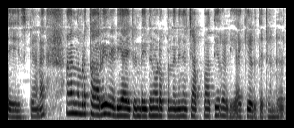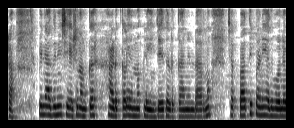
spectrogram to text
ടേസ്റ്റാണ് അങ്ങനെ നമ്മുടെ കറി റെഡി ആയിട്ടുണ്ട്. ഇതിനോടൊപ്പം തന്നെ ഞാൻ ചപ്പാത്തി റെഡിയാക്കി എടുത്തിട്ടുണ്ട് കേട്ടോ. പിന്നെ അതിന് ശേഷം നമുക്ക് അടുക്കളയൊന്ന് ക്ലീൻ ചെയ്തെടുക്കാനുണ്ടായിരുന്നു. ചപ്പാത്തി പണി അതുപോലെ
